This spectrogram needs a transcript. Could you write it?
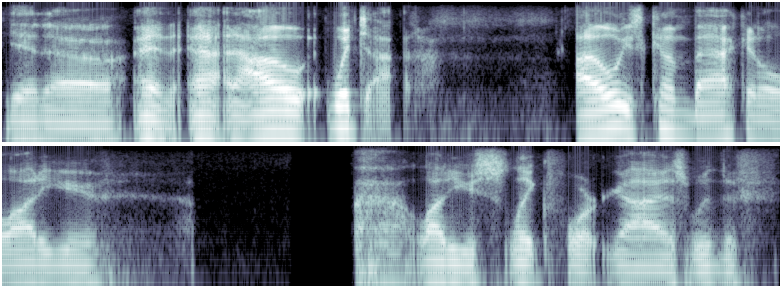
you know, and, and I which I, I always come back at a lot of you, a lot of you slick fork guys with if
